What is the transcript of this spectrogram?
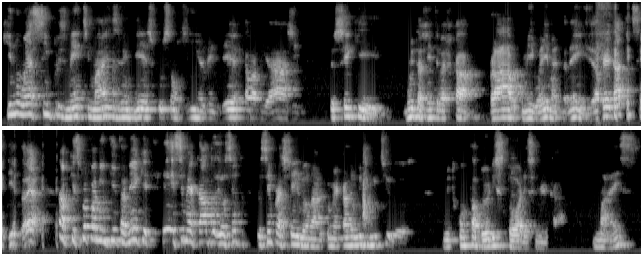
que não é simplesmente mais vender a excursãozinha, vender aquela viagem. Eu sei que muita gente vai ficar bravo comigo aí, mas também a verdade tem que ser dita. É. Não, porque se for para mentir também, é que esse mercado, eu sempre, eu sempre achei, Leonardo, que o mercado é muito mentiroso, muito contador de história esse mercado. Mas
